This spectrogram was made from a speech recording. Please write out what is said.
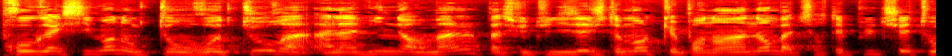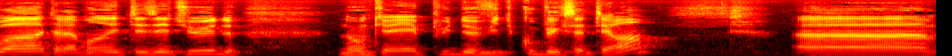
Progressivement donc ton retour à, la vie normale Parce que tu disais justement que pendant un an, bah, tu sortais plus de chez toi, tu avais abandonné tes études, donc il n'y avait plus de vie de couple, etc. Euh,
